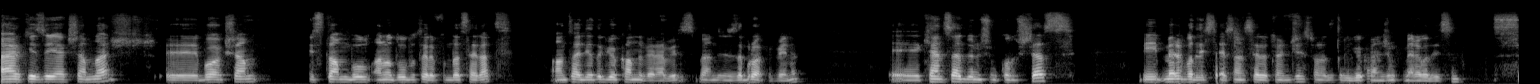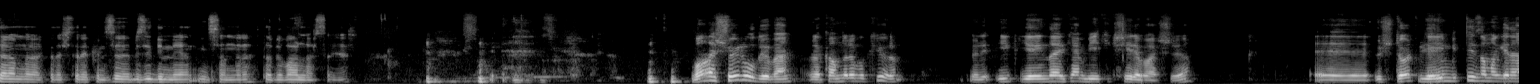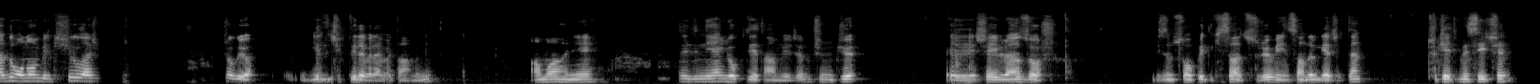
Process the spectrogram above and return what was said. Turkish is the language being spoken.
Herkese iyi akşamlar. Ee, bu akşam İstanbul Anadolu tarafında Serhat, Antalya'da Gökhan'la beraberiz. Bendeniz de Burak efendim. Ee, kentsel dönüşüm konuşacağız. Bir merhaba da istersen Serhat önce, sonra da tabii Gökhan'cığım merhaba desin. Selamlar arkadaşlar hepinize. Bizi dinleyen insanlara tabii varlarsa eğer. Valla şöyle oluyor ben rakamlara bakıyorum. Böyle ilk yayındayken bir iki kişiyle başlıyor. Ee, 3-4 yayın bittiği zaman genelde 10-11 kişiye ulaşmış oluyor. Girdi çıktığıyla beraber tahmini. Ama hani dinleyen yok diye tahmin ediyorum. Çünkü e, şey biraz zor. Bizim sohbet 2 saat sürüyor ve insanların gerçekten tüketmesi için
